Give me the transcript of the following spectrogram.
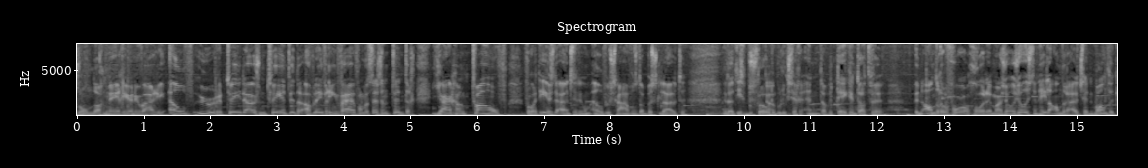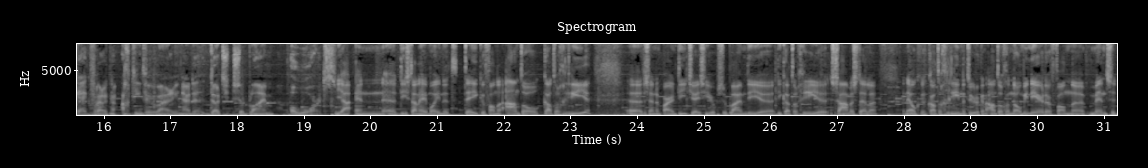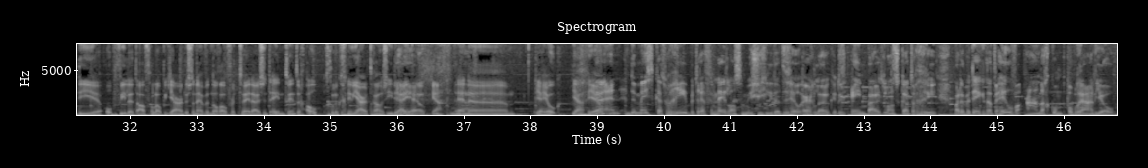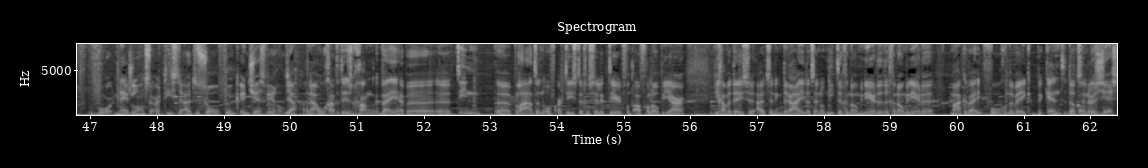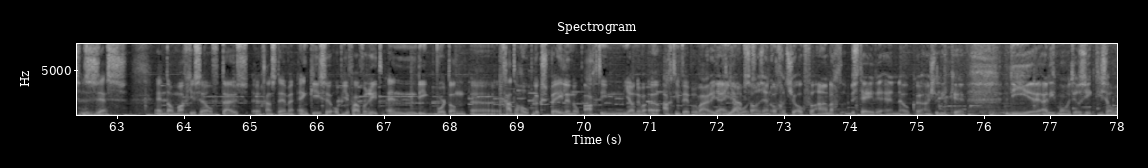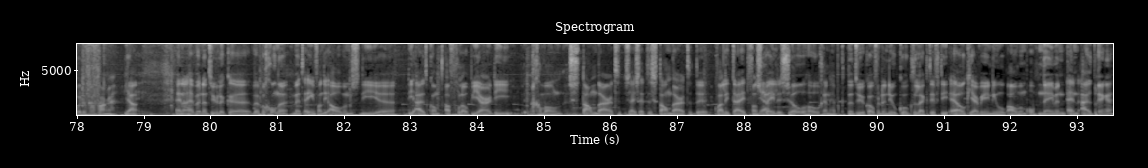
Zondag 9 januari, 11 uur 2022, aflevering 526, jaargang 12. Voor het eerst de uitzending om 11 uur s avonds. Dat besluiten, dat is besloten moet ik zeggen. En dat betekent dat we een andere vorm geworden. Maar sowieso is het een hele andere uitzending. Want we kijken vooruit naar 18 februari naar de Dutch Sublime Awards. Ja, en uh, die staan helemaal in het teken van een aantal categorieën. Uh, er zijn een paar DJ's hier op Sublime die uh, die categorieën samenstellen. En elke categorie natuurlijk een aantal genomineerden van mensen die opvielen het afgelopen jaar. Dus dan hebben we het nog over 2021. Oh, gelukkig nieuwjaar trouwens iedereen. Ja, jij ook. Ja, en Jij ook? Ja, jij ja, en de meeste categorieën betreffen Nederlandse muzici. Dat is heel erg leuk. Het is één buitenlandse categorie. Maar dat betekent dat er heel veel aandacht komt op radio... voor Nederlandse artiesten uit de soul, funk en jazzwereld. Ja, nou, hoe gaat het in zijn gang? Wij hebben uh, tien uh, platen of artiesten geselecteerd van het afgelopen jaar. Die gaan we deze uitzending draaien. Dat zijn nog niet de genomineerden. De genomineerden maken wij volgende week bekend. Dat zijn er zes. zes. En dan mag je zelf thuis uh, gaan stemmen en kiezen op je favoriet. En die wordt dan, gaat hopelijk spelen op 18, januari, uh, 18 februari. Ja, en Jaap zal in zijn ochtendje ook veel aandacht besteden. En ook Angelique, die, die is momenteel ziek, die zal worden vervangen. Ja. En dan hebben we natuurlijk... Uh, we begonnen met een van die albums die, uh, die uitkwam afgelopen jaar. Die gewoon standaard... Zij zetten standaard de kwaliteit van spelen ja. zo hoog. En heb ik het natuurlijk over de New Cool Collective... die elk jaar weer een nieuw album opnemen en uitbrengen.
